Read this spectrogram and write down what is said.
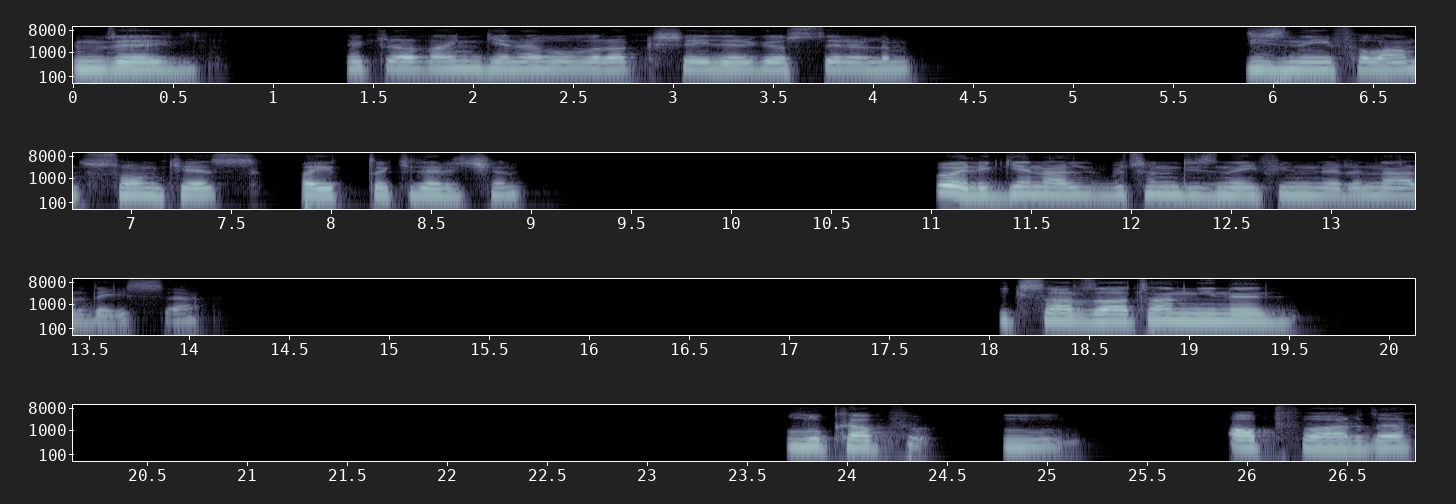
Şimdi tekrardan genel olarak şeyleri gösterelim. Disney falan son kez kayıttakiler için. Böyle genel bütün Disney filmleri neredeyse. Pixar zaten yine Look Up Up vardı.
